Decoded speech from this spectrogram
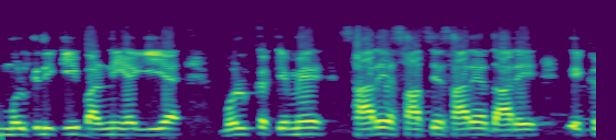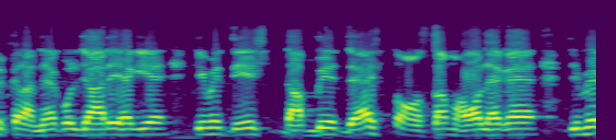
ਮੁਲਕ ਦੀ ਕੀ ਬਣਨੀ ਹੈਗੀ ਹੈ, ਮੁਲਕ ਕਿਵੇਂ ਸਾਰੇ ਅਸਾਸੇ, ਸਾਰੇ ਅਦਾਰੇ ਇੱਕ ਘਰਾਣਿਆਂ ਕੋਲ ਜਾ ਰਹੇ ਹੈਗੇ ਹੈ, ਕਿਵੇਂ ਦੇਸ਼ ਦਾਬੇ ਦਹਿਸ਼ ਧੌਂਸ ਦਾ ਮਾਹੌਲ ਹੈਗਾ ਹੈ, ਜਿਵੇਂ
